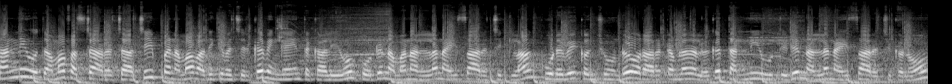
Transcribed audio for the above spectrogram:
தண்ணி ஊற்றாமல் ஃபஸ்ட்டு அரைச்சாச்சு. இப்போ நம்ம வதக்கி வச்சுருக்க வெங்காயம் தக்காளியும் போட்டு நம்ம நல்லா நைஸாக அரைச்சிக்கலாம். கூடவே கொஞ்சோண்டு ஒரு அரை டம்ளர் அளவுக்கு தண்ணி ஊற்றிட்டு நல்லா நைஸாக அரைச்சிக்கணும்.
